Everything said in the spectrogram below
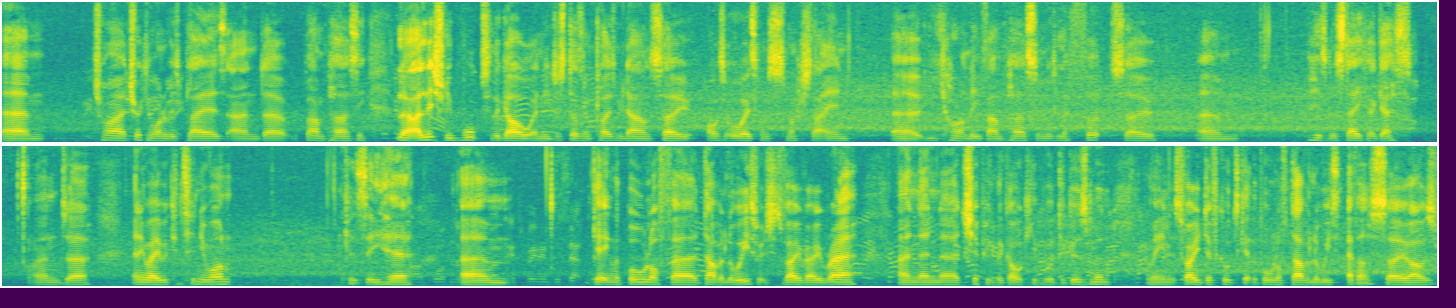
Um, try tricking one of his players and uh, Van Persie. Look, I literally walked to the goal and he just doesn't close me down. So I was always going to smash that in. uh, you can't leave Van Persie on his left foot, so um, his mistake, I guess. And uh, anyway, we continue on. You can see here um, getting the ball off uh, David Luiz, which is very, very rare, and then uh, chipping the goalkeeper with de Guzman. I mean, it's very difficult to get the ball off David Luiz ever, so I was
